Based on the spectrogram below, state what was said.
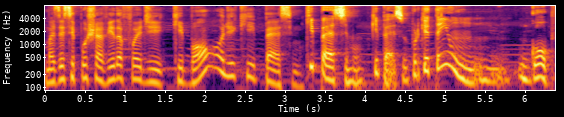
Mas esse puxa-vida foi de que bom ou de que péssimo? Que péssimo, que péssimo. Porque tem um, um, um golpe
